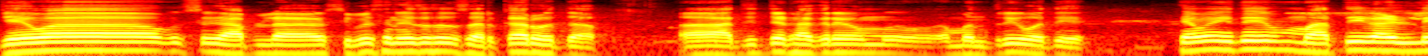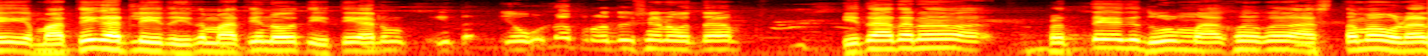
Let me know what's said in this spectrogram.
जेव्हा स- आपलं शिवसेनेचं सरकार होतं अं, आदित्य ठाकरे म- मंत्री होते तेव्हा इथे माती काढली माती घातली इथं. इथं माती नव्हती. इथे कारण इथं एवढं प्रदूषण होतं. इथं आता ना प्रत्येकाची धूळ माखून अस्थमा होणार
